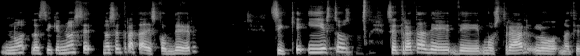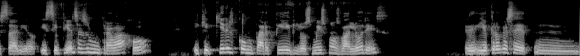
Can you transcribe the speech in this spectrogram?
No, así que no se, no se trata de esconder. Que, y esto se trata de, mostrar lo necesario. Y si piensas en un trabajo y que quieres compartir los mismos valores, eh, yo creo que se, mm,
